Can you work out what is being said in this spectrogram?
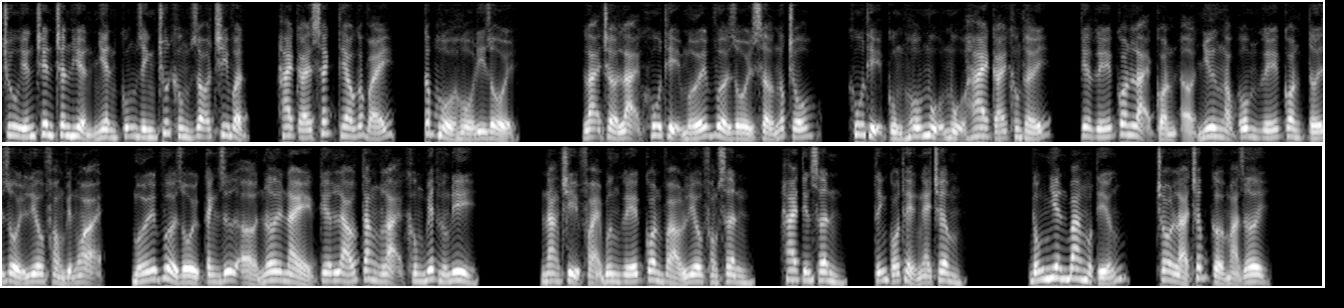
Chu Yến trên chân hiển nhiên cũng dính chút không rõ chi vật, hai cái sách theo gấp váy, cấp hồ hồ đi rồi. Lại trở lại khu thị mới vừa rồi sở ngốc chỗ, khu thị cùng hô mụ mụ hai cái không thấy, kia ghế con lại còn ở như ngọc ôm ghế con tới rồi liêu phòng viện ngoại, mới vừa rồi canh giữ ở nơi này kia láo tăng lại không biết hướng đi. Nàng chỉ phải bưng ghế con vào liêu phòng sân, hai tiếng sân, tính có thể nghe châm. Đống nhiên bang một tiếng, cho là chấp cờ mà rơi.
